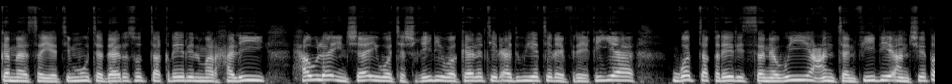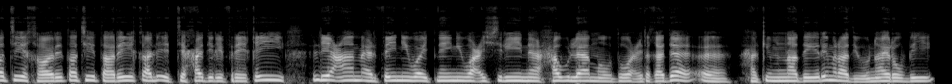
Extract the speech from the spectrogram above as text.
كما سيتم تدارس التقرير المرحلي حول إنشاء وتشغيل وكالة الأدوية الإفريقية والتقرير السنوي عن تنفيذ أنشطة خارطة طريق الاتحاد الإفريقي لعام 2022 حول موضوع الغداء. حكيم النظير راديو نيروبي.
